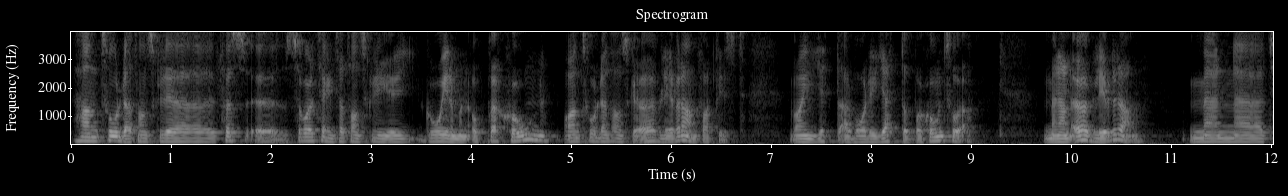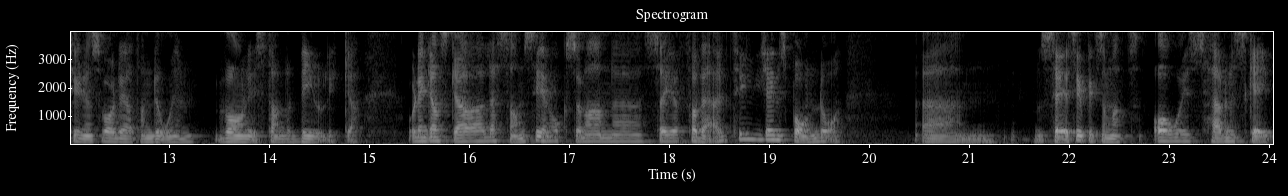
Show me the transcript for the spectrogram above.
Han trodde att han skulle, först eh, så var det tänkt att han skulle gå igenom en operation och han trodde att han skulle överleva den faktiskt. Det var en jätteallvarlig hjärtoperation tror jag. Men han överlevde den. Men eh, tydligen så var det att han dog i en vanlig standard bilolycka. Och det är en ganska ledsam scen också när han eh, säger farväl till James Bond då. Um, säger typ liksom att always have an escape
